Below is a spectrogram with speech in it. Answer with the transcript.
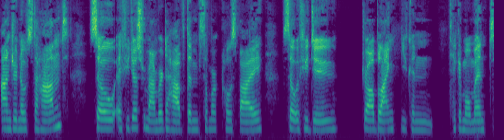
and your notes to hand. So if you just remember to have them somewhere close by. So if you do draw a blank, you can take a moment,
